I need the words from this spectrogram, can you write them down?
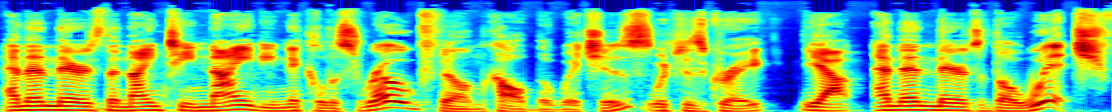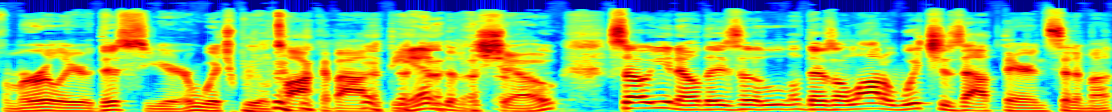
And then there's the 1990 Nicolas Roeg film called The Witches. Which is great. Yeah, and then there's The Witch from earlier this year, which we'll talk about at the end of the show. So you know, there's a there's a lot of witches out there in cinema.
